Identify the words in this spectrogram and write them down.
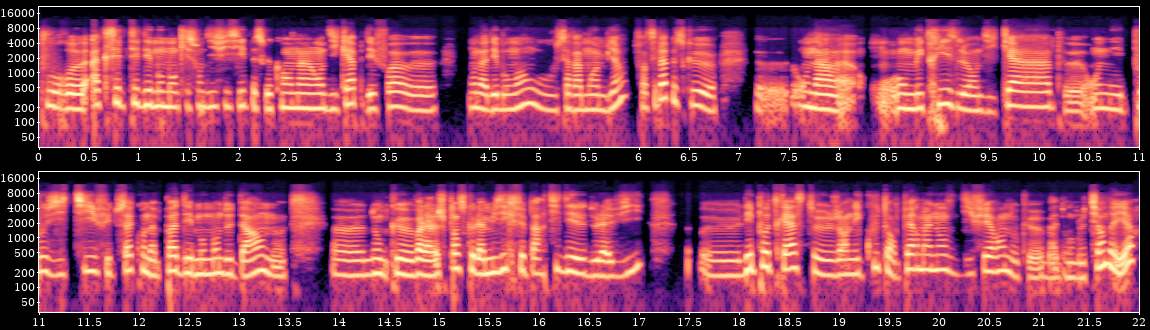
pour euh, accepter des moments qui sont difficiles parce que quand on a un handicap, des fois, euh, on a des moments où ça va moins bien. Enfin, c'est pas parce que euh, on a, on, maîtrise le handicap, euh, on est positif et tout ça qu'on n'a pas des moments de down. Euh, donc voilà, je pense que la musique fait partie de la vie. les podcasts, j'en écoute en permanence différents, donc bah, dont le tien d'ailleurs.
